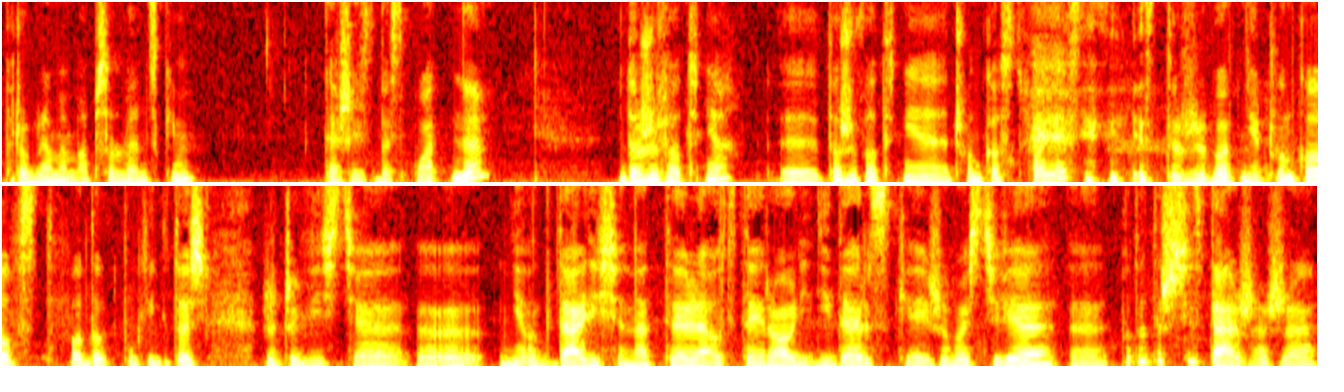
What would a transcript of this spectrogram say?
programem absolwenckim? Też jest bezpłatny. Dożywotnie? Y, Dożywotnie członkostwo jest? Jest to żywotnie członkowstwo, dopóki ktoś rzeczywiście y, nie oddali się na tyle od tej roli liderskiej, że właściwie, y, bo to też się zdarza, że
